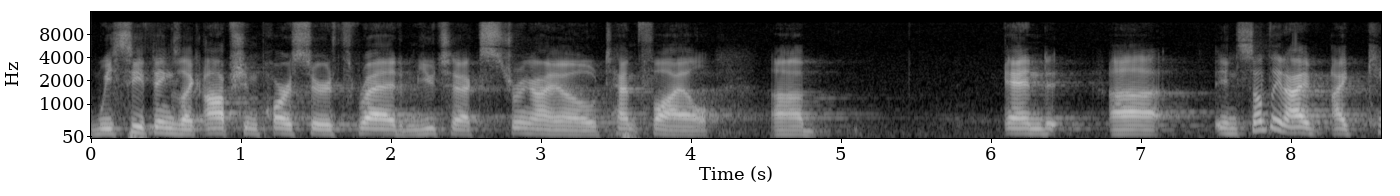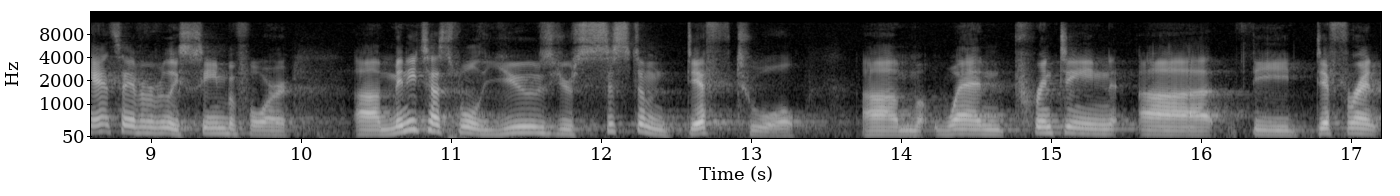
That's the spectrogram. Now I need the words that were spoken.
we see things like option parser, thread, mutex, string IO, temp file. Uh, and uh, in something I, I can't say I've ever really seen before, uh, Minitest will use your system diff tool um, when printing uh, the different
